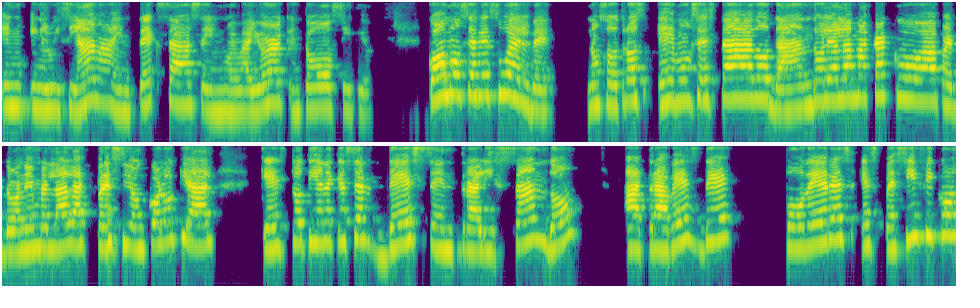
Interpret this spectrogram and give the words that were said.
en, en Luisiana, en Texas, en Nueva York, en todos sitios. ¿Cómo se resuelve? Nosotros hemos estado dándole a la macacoa, perdonen ¿verdad? la expresión coloquial, que esto tiene que ser descentralizando a través de poderes específicos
